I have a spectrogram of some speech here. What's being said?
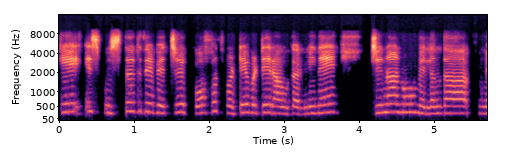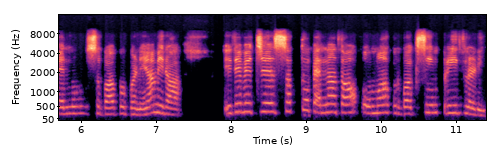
ਕਿ ਇਸ ਪੁਸਤਕ ਦੇ ਵਿੱਚ ਬਹੁਤ ਵੱਡੇ ਵੱਡੇ ਰੰਗਕਰਮੀ ਨੇ ਜਿਨ੍ਹਾਂ ਨੂੰ ਮਿਲਣ ਦਾ ਮੈਨੂੰ ਸਬਬ ਬਣਿਆ ਮੇਰਾ, ਇਹਦੇ ਵਿੱਚ ਸਭ ਤੋਂ ਪਹਿਲਾਂ ਤਾਂ ਓਮਾ ਗੁਰਬਖਸ਼ ਸਿੰਘ ਪ੍ਰੀਤ ਲੜੀ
